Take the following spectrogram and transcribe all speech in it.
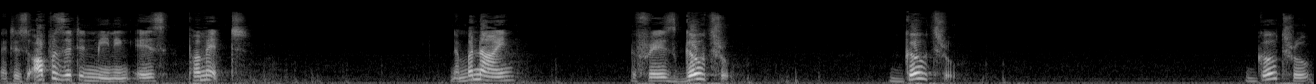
that is opposite in meaning is permit. Number nine, the phrase go through. Go through. Go through,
